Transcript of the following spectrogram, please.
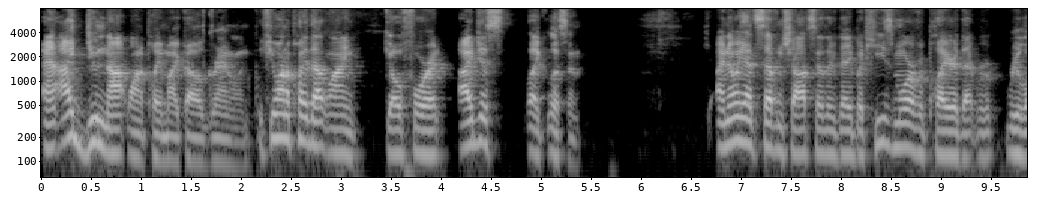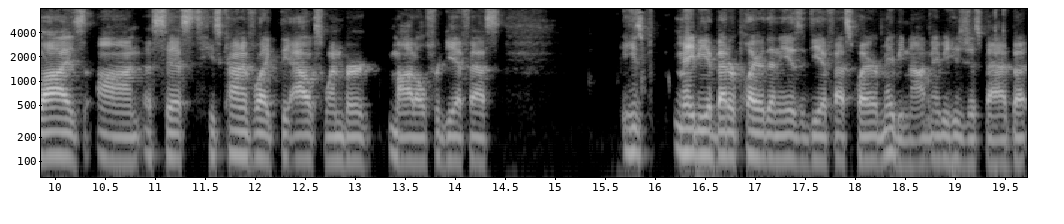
And I do not want to play Mikael Granlund. If you want to play that line, go for it. I just like listen. I know he had seven shots the other day, but he's more of a player that re- relies on assists. He's kind of like the Alex Wennberg model for DFS. He's maybe a better player than he is a DFS player. Maybe not. Maybe he's just bad. But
